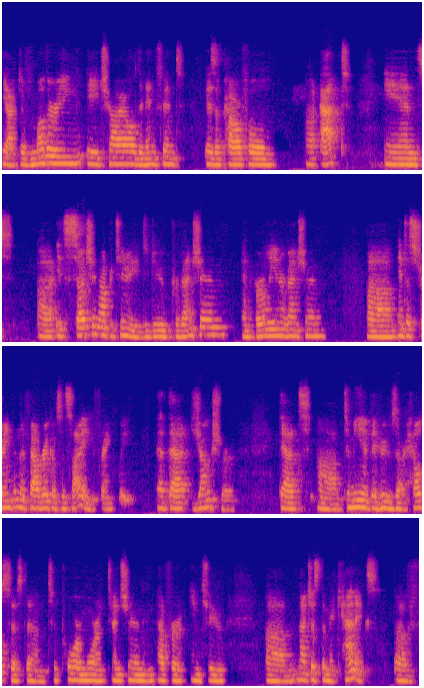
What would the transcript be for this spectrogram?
The act of mothering a child, an infant, is a powerful uh, act. And uh, it's such an opportunity to do prevention and early intervention um, and to strengthen the fabric of society, frankly, at that juncture. That um, to me, it behooves our health system to pour more attention and effort into um, not just the mechanics of,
